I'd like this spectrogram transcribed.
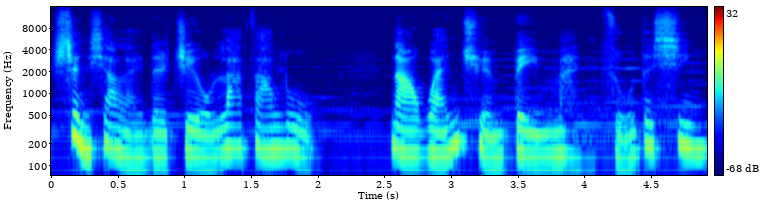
剩下来的只有拉扎路那完全被满足的心。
